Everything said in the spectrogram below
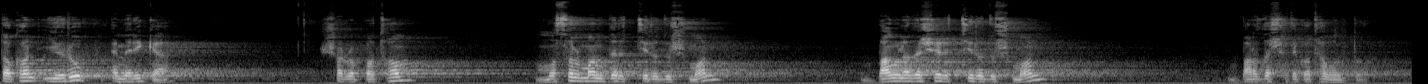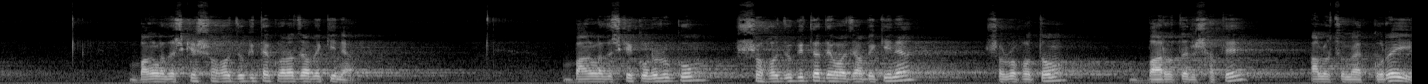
তখন ইউরোপ, আমেরিকা সর্বপ্রথম মুসলমানদের চিরদুশ্মন, বাংলাদেশের চিরদুশ্মন, ভারতের সাথে কথা বলতো। বাংলাদেশকে সহযোগিতা করা যাবে কিনা? বাংলাদেশকে কোনো রকম সহযোগিতা দেওয়া যাবে কিনা? সর্বপ্রথম ভারতের সাথে আলোচনা করেই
